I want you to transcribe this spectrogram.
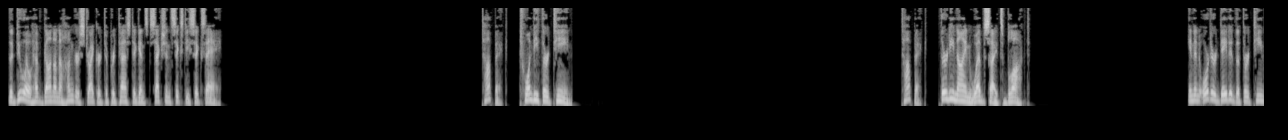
The duo have gone on a hunger striker to protest against Section 66A. 2013 Topic 39 websites blocked In an order dated 13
